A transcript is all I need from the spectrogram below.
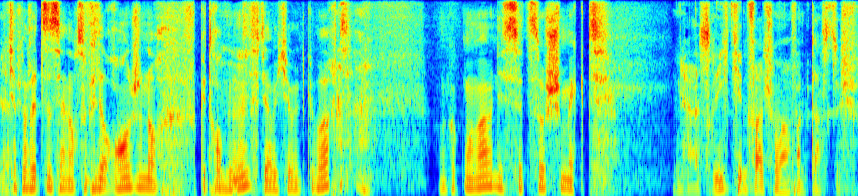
Ich habe doch letztes Jahr noch so viele Orangen noch getrocknet. Die habe ich hier mitgebracht. Und gucken wir mal, wenn es jetzt so schmeckt. Ja, es riecht jedenfalls schon mal fantastisch.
